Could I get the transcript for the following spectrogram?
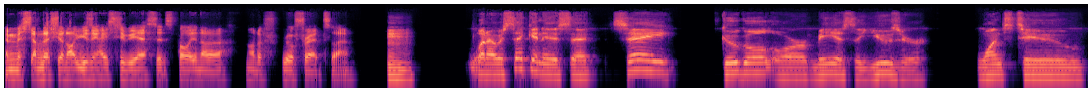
unless unless you're not using HTTPS, it's probably not a not a real threat. So What I was thinking is that say Google or me as the user wants to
